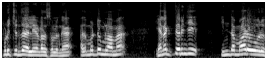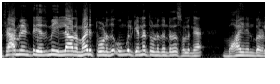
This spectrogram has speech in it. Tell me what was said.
பிடிச்சிருந்தா இல்லைன்றதை சொல்லுங்கள் அது மட்டும் இல்லாமல் எனக்கு தெரிஞ்சு இந்த மாதிரி ஒரு ஃபேமிலி என்ட்ரி எதுவுமே இல்லாத மாதிரி தோணுது. உங்களுக்கு என்ன தோணுதுன்றதை சொல்லுங்கள் பாய் நண்பர்களே.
